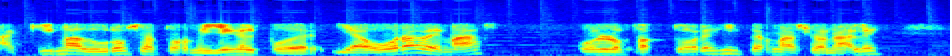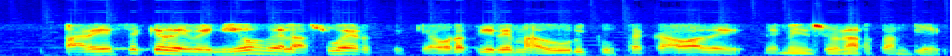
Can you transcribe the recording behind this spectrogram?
aquí Maduro se atornilla en el poder. Y ahora además, con los factores internacionales, parece que devenidos de la suerte que ahora tiene Maduro y que usted acaba de, mencionar también.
